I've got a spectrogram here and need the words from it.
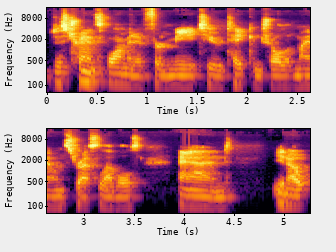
just transformative for me to take control of my own stress levels and you know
